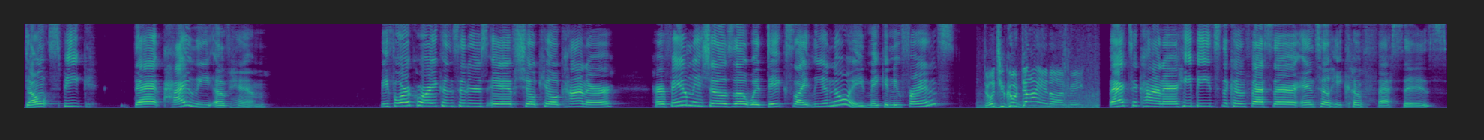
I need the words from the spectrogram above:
don't speak that highly of him. Before Kory considers if she'll kill Connor, her family shows up with Dick slightly annoyed, making new friends. Don't you go dying on me! Back to Connor, he beats the confessor until he confesses.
